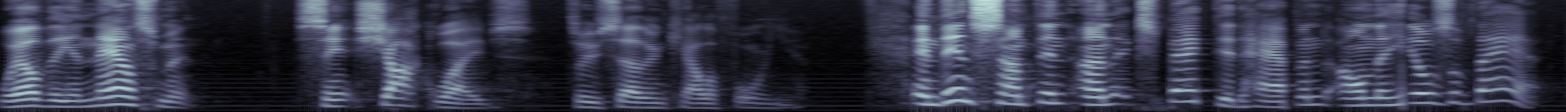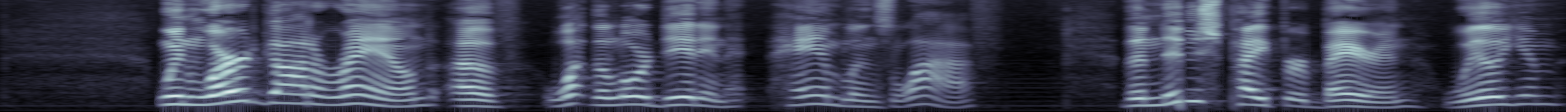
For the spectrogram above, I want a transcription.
Well, the announcement sent shockwaves through Southern California. And then something unexpected happened on the heels of that. When word got around of what the Lord did in Hamblen's life, the newspaper baron, William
